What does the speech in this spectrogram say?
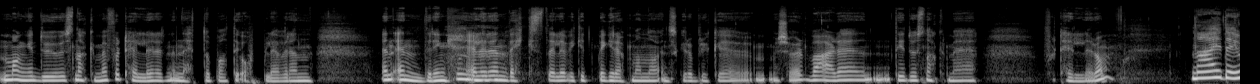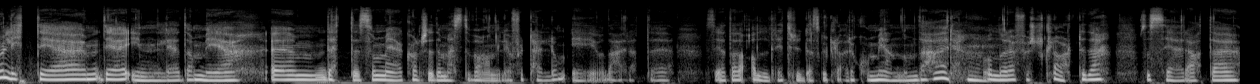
mange, du snakker med, forteller nettopp at de opplever en, en endring, mm -hmm. eller en vekst, eller hvilket begrep man nå ønsker å bruke sjøl. Hva er det de du snakker med, forteller om? Nei, det er jo litt det, det jeg innleda med. Um, dette som er kanskje det mest vanlige å fortelle om, er jo det her at, eh, si at jeg aldri trodde jeg skulle klare å komme gjennom det her. Mm. Og når jeg først klarte det, så ser jeg at jeg,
